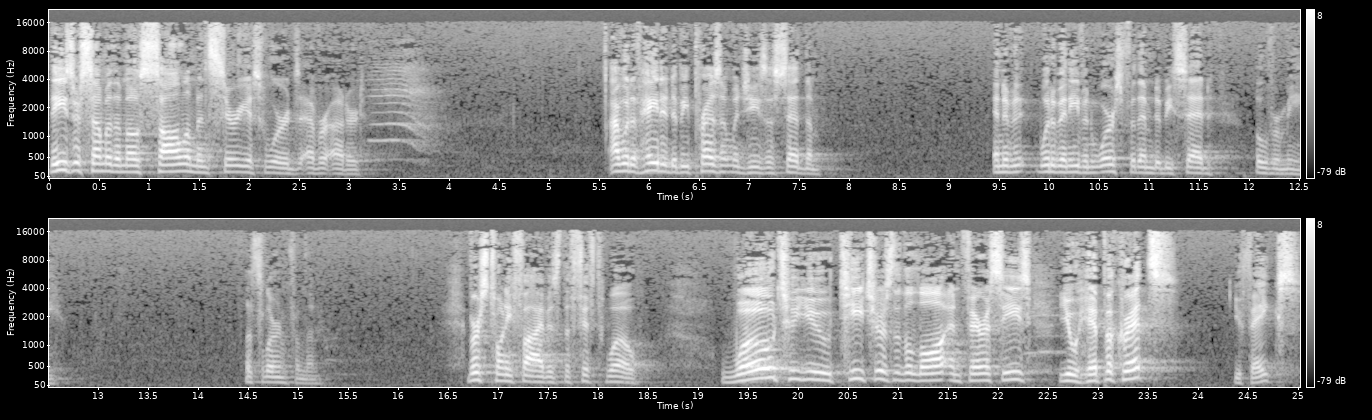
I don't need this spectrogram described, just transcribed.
These are some of the most solemn and serious words ever uttered. I would have hated to be present when Jesus said them. And it would have been even worse for them to be said over me. Let's learn from them. Verse 25 is the fifth woe. Woe to you, teachers of the law and Pharisees, you hypocrites, you fakes.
